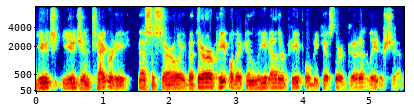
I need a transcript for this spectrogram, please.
huge huge integrity necessarily. But there are people that can lead other people because they're good at leadership.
